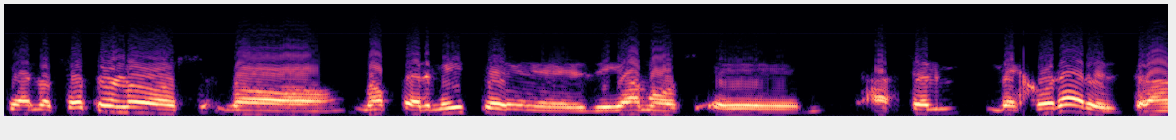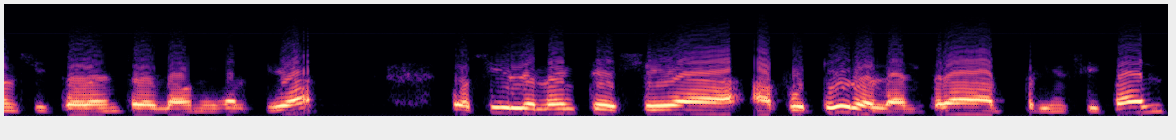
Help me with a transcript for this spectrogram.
que a nosotros nos, nos, nos permite, digamos, eh, hacer mejorar el tránsito dentro de la universidad. Posiblemente sea a futuro la entrada principal,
